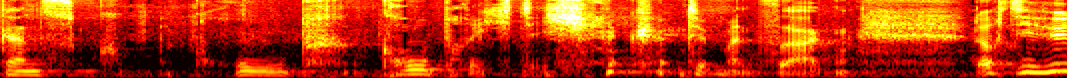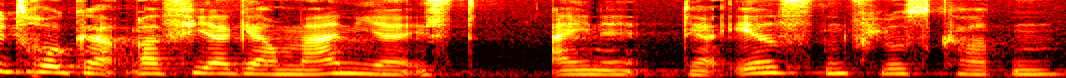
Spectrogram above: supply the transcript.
ganz grob, grob richtig, könnte man sagen. Doch die Hydrographia Germania ist eine der ersten Flusskarten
